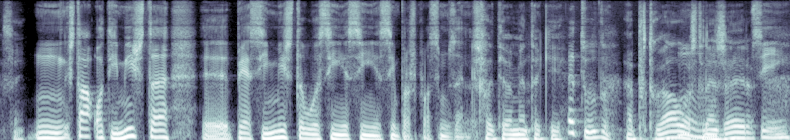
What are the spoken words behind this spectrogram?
sim. Hum, está otimista, eh, pessimista ou assim, assim, assim para os próximos anos? Relativamente aqui. A tudo. A Portugal, ao hum, estrangeiro. Sim.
